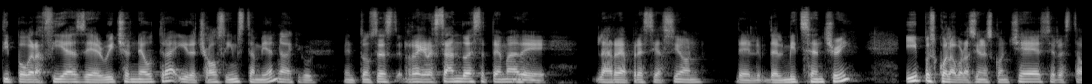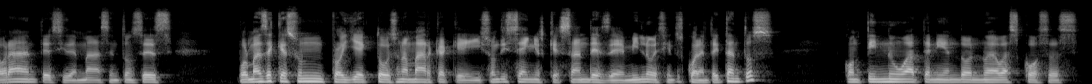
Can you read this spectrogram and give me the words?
tipografías de Richard Neutra y de Charles Eames también. Ah, qué cool. Entonces, regresando a este tema de la reapreciación del, del mid-century y pues colaboraciones con chefs y restaurantes y demás. Entonces, por más de que es un proyecto, es una marca que y son diseños que están desde 1940 y tantos, continúa teniendo nuevas cosas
